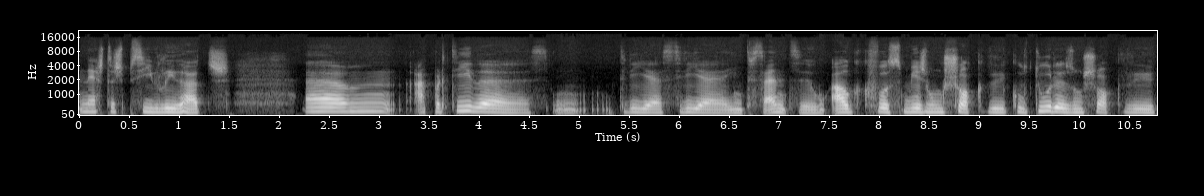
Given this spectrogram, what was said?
nestas possibilidades. À partida teria, seria interessante algo que fosse mesmo um choque de culturas, um choque de,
